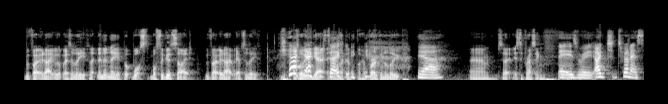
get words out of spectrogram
we voted out, we have to leave. Like, no, no, no, yeah, but what's what's the good side? We voted out, we have to leave. yeah, That's all you get. exactly. It's like a, like a broken loop. yeah. Um, so it's depressing. It is really. I, to be honest,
